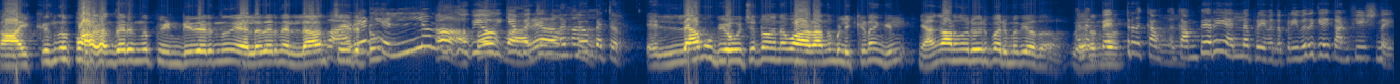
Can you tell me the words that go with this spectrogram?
കായ്ക്കുന്ന പഴം തരുന്നു പിണ്ടി തരുന്നു ഇല തരുന്നു എല്ലാം ചെയ്തിട്ടും എല്ലാം ഉപയോഗിക്കാൻ. ബെറ്റർ എല്ലാം ഉപയോഗിച്ചിട്ടും എന്നെ വാഴാന്ന് വിളിക്കണമെങ്കിൽ ഞാൻ കാണുന്ന ഒരു- പരിമിതി അതാ. ബെറ്റർ കമ്പയർ ചെയ്യല്ല പ്രിയവത പ്രിയവതയ്ക്ക് കൺഫ്യൂഷനായി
